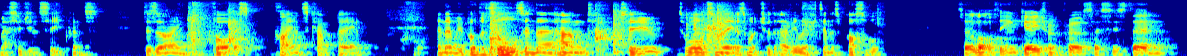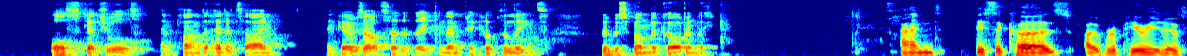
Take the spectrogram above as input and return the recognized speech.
messaging sequence designed for this client's campaign. And then we put the tools in their hand to, to automate as much of the heavy lifting as possible. So a lot of the engagement process is then all scheduled and planned ahead of time and goes out so that they can then pick up the leads that respond accordingly. And this occurs over a period of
